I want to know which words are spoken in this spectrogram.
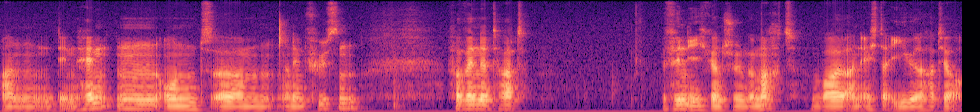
an den Händen und ähm, an den Füßen verwendet hat. Finde ich ganz schön gemacht, weil ein echter Igel hat ja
